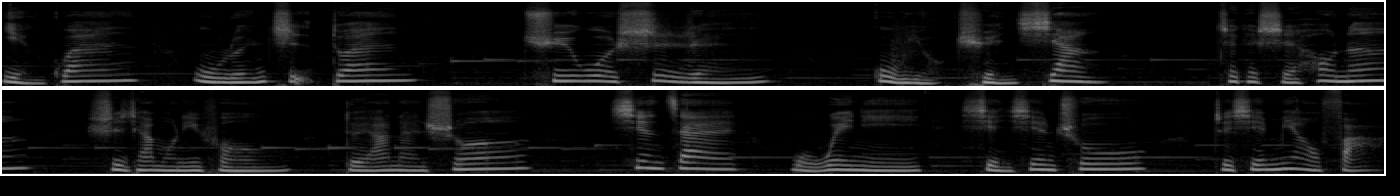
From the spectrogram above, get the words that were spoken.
眼观五轮指端。屈卧世人，故有全相。这个时候呢，释迦牟尼佛对阿难说：“现在我为你显现出这些妙法，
